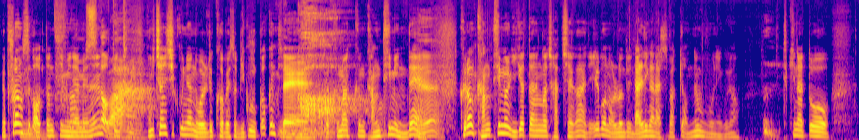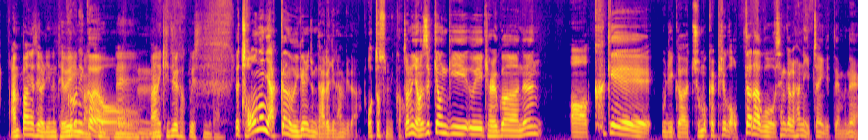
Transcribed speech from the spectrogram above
그러니까 프랑스가 음, 어떤 팀이냐면은 프랑스가 어떤 와. 팀입니까? 2019년 월드컵에서 미국을 꺾은 팀이에요. 네. 그러니까 그만큼 강팀인데 네. 그런 강팀을 이겼다는 것 자체가 이제 일본 언론들이 난리가 날 수밖에 없는 부분이고요. 특히나 또 안방에서 열리는 대회인 그러니까요. 만큼 네, 음. 많은 기대를 갖고 있습니다. 저는 약간 의견이 좀 다르긴 합니다. 어떻습니까? 저는 연습 경기의 결과는 어 크게 우리가 주목할 필요가 없다라고 생각을 하는 입장이기 때문에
